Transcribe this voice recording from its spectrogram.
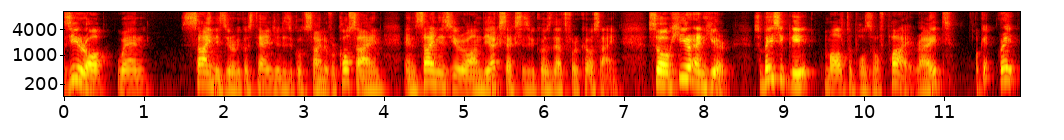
0 when sine is 0 because tangent is equal to sine over cosine, and sine is 0 on the x-axis because that's for cosine. So here and here. So basically multiples of pi, right? Okay, great.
